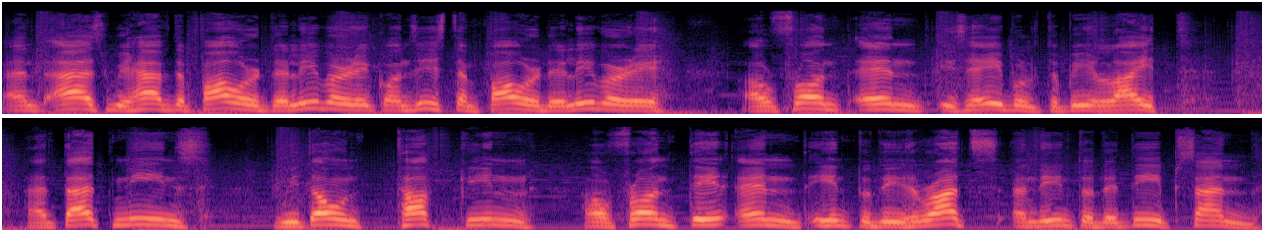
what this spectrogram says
and as we have the power delivery, consistent power delivery, our front end is able to be light and that means we don't tuck in our front end into these ruts and into the deep sand.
